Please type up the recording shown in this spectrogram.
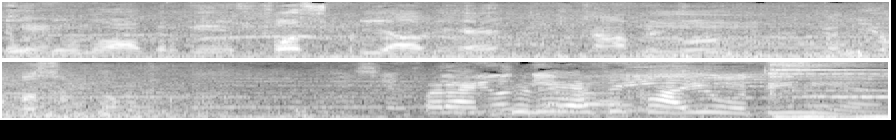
तो दोनों आकर के फ़र्स्ट प्रयाग है जहाँ पे दो नदियों का संगम पर एक्चुअली ऐसे खाई होती नहीं है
